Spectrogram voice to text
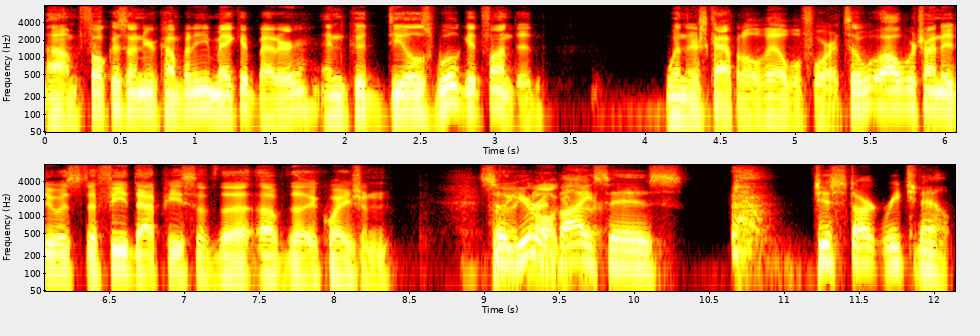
Um, focus on your company, make it better, and good deals will get funded when there's capital available for it. So all we're trying to do is to feed that piece of the of the equation. So, that it your can all get advice is just start reaching out.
